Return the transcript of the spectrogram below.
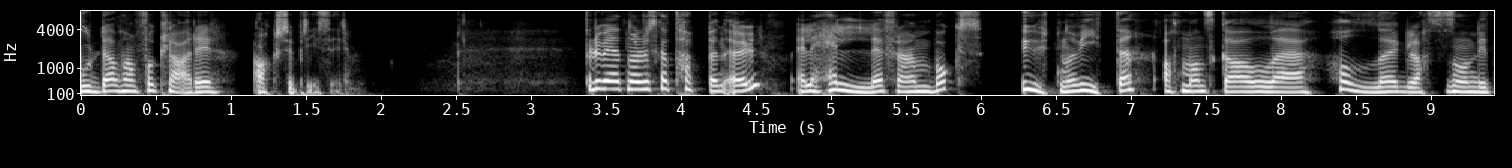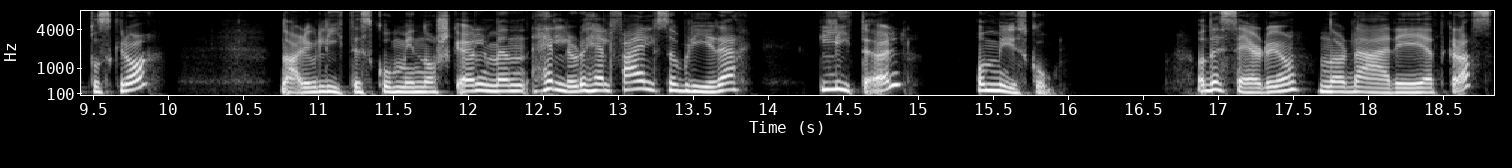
hvordan han forklarer aksjepriser. For du vet når du skal tappe en øl, eller helle fra en boks uten å vite at man skal eh, holde glasset sånn litt på skrå Nå er det jo lite skum i norsk øl, men heller du helt feil, så blir det lite øl og mye skum. Og det ser du jo når det er i et glass,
